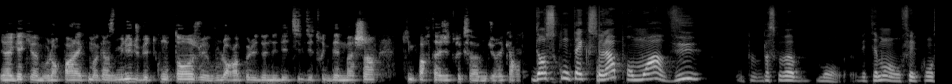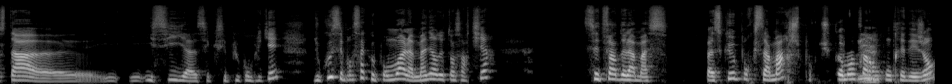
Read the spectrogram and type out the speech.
Il y a un gars qui va vouloir parler avec moi 15 minutes, je vais être content, je vais vouloir un peu lui donner des tips, des trucs, des machins, qui me partage des trucs, ça va me durer 40. Dans ce contexte-là, pour moi, vu. Parce que, bah, bon, évidemment, on fait le constat euh, ici, c'est que c'est plus compliqué. Du coup, c'est pour ça que pour moi, la manière de t'en sortir, c'est de faire de la masse. Parce que pour que ça marche, pour que tu commences à Mm. rencontrer des gens,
